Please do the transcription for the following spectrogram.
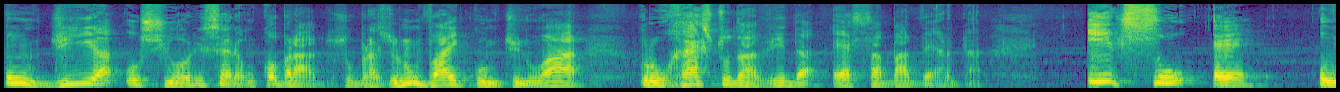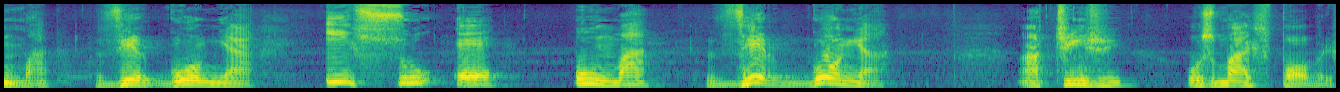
um dia os senhores serão cobrados. O Brasil não vai continuar para o resto da vida essa baderna. Isso é uma vergonha. Isso é uma vergonha. Atinge os mais pobres.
